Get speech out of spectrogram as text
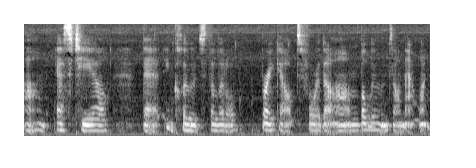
um, STL that includes the little breakouts for the um, balloons on that one.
